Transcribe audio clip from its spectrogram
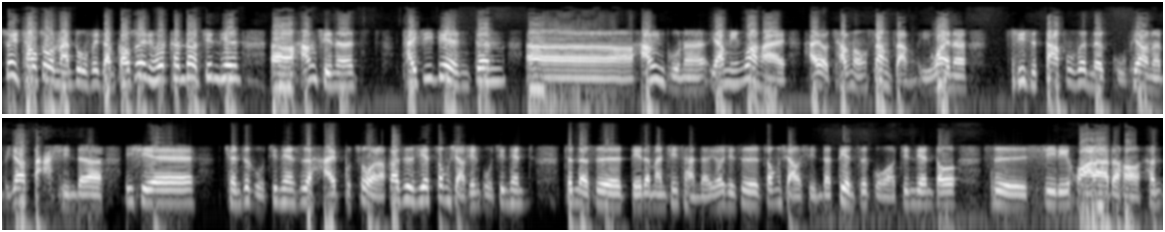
所以操作难度非常高。所以你会看到今天呃行情呢，台积电跟呃航运股呢，阳明、万海还有长隆上涨以外呢，其实大部分的股票呢，比较大型的一些。全指股今天是还不错了，但是一些中小型股今天真的是跌得蛮凄惨的，尤其是中小型的电子股，今天都是稀里哗啦的哈。很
